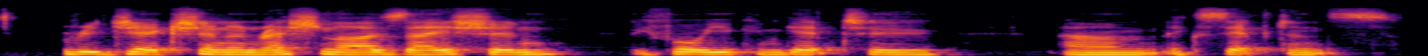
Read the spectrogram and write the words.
rejection, and rationalization before you can get to um, acceptance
